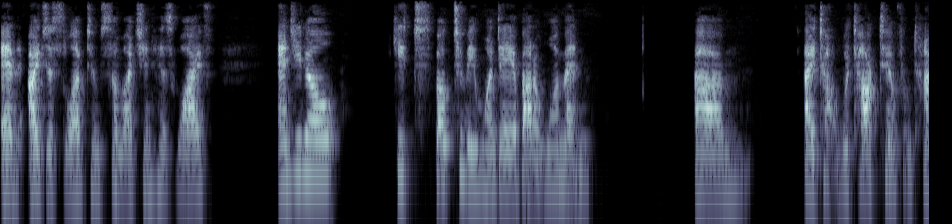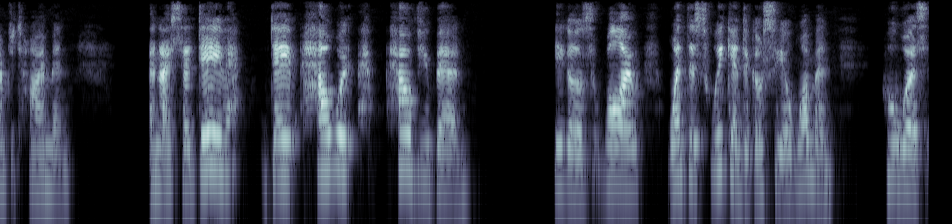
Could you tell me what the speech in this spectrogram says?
and I just loved him so much. And his wife. And you know, he spoke to me one day about a woman. Um, I talk, would talk to him from time to time, and and I said, Dave, Dave, how would how have you been? He goes, Well, I went this weekend to go see a woman who was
